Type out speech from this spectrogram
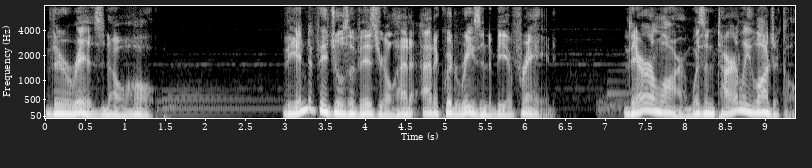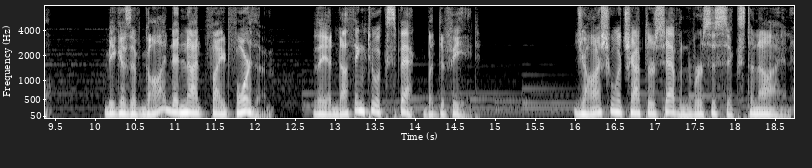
there is no hope. The individuals of Israel had adequate reason to be afraid. Their alarm was entirely logical, because if God did not fight for them, they had nothing to expect but defeat. Joshua chapter 7 verses 6 to 9.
